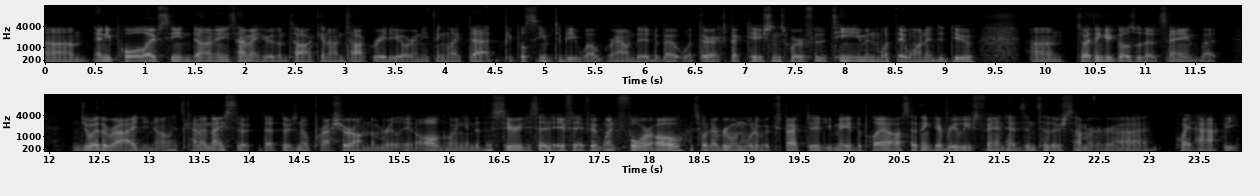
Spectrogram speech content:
um, any poll I've seen done, anytime I hear them talking on talk radio or anything like that, people seem to be well grounded about what their expectations were for the team and what they wanted to do. Um, so I think it goes without saying, but enjoy the ride. You know, it's kind of nice that, that there's no pressure on them really at all going into this series. If, if it went 4 0, it's what everyone would have expected. You made the playoffs. I think every Leafs fan heads into their summer uh, quite happy.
